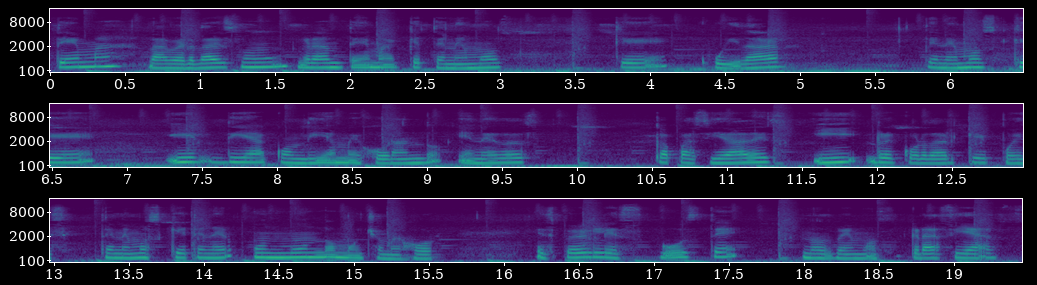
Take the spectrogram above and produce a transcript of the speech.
tema, la verdad es un gran tema que tenemos que cuidar, tenemos que ir día con día mejorando en esas capacidades y recordar que pues tenemos que tener un mundo mucho mejor. Espero que les guste nos vemos. Gracias.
